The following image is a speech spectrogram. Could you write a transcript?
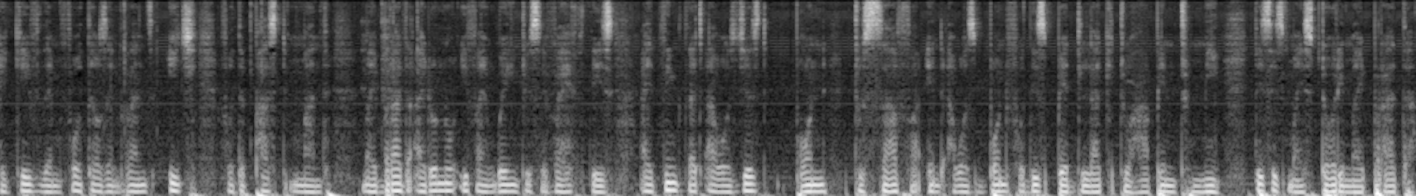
I gave them 4,000 rands each for the past month. My brother, I don't know if I'm going to survive this. I think that I was just born to suffer and I was born for this bad luck to happen to me. This is my story, my brother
